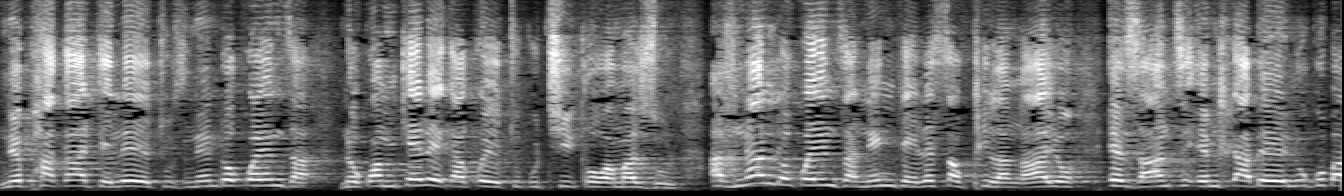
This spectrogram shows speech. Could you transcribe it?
nephakade lethu zinento kwenza nokwamkeleka kwethu kuthixo wamazulu. Azinanto kwenza nendlela esawuphila ngayo ezantsi emhlabeni ukuba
